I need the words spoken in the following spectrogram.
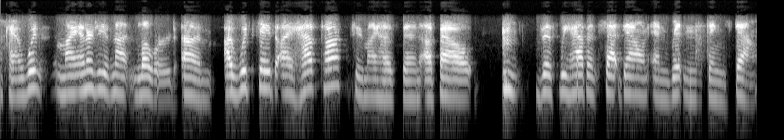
Okay, I would my energy is not lowered. Um, I would say that I have talked to my husband about this. We haven't sat down and written things down,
